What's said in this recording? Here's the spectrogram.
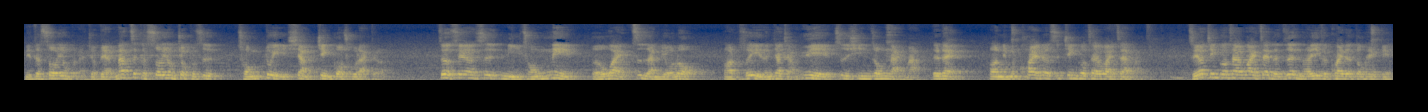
你的受用本来就变，那这个受用就不是从对象建构出来的了，这虽然是你从内而外自然流露啊，所以人家讲悦自心中来嘛，对不对？哦，你们快乐是建构在外在嘛，只要建构在外在的任何一个快乐都会变，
